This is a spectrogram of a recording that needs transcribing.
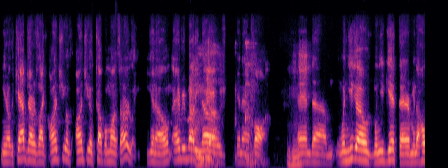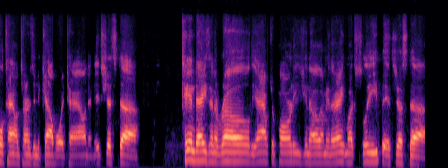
You know, the cab driver's like, "Aren't you? Aren't you a couple months early?" You know, everybody Um, knows NFR. Mhm. And um, when you go, when you get there, I mean, the whole town turns into cowboy town, and it's just uh, ten days in a row. The after parties, you know, I mean, there ain't much sleep. It's just, uh,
